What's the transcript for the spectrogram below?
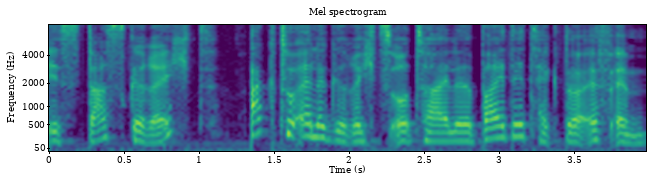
Ist das gerecht? Aktuelle Gerichtsurteile bei Detektor FM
